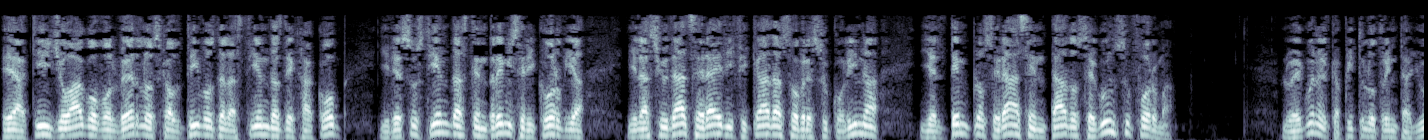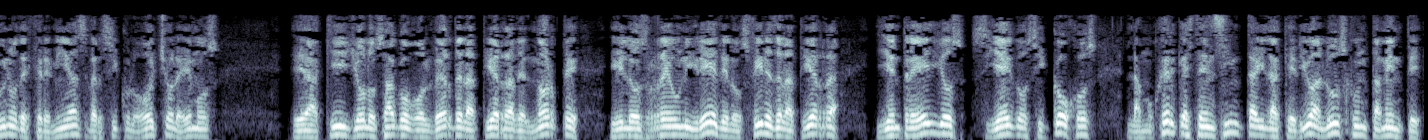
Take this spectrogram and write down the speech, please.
He aquí yo hago volver los cautivos de las tiendas de Jacob, y de sus tiendas tendré misericordia, y la ciudad será edificada sobre su colina, y el templo será asentado según su forma. Luego en el capítulo 31 de Jeremías, versículo ocho, leemos, He aquí yo los hago volver de la tierra del norte, y los reuniré de los fines de la tierra, y entre ellos ciegos y cojos, la mujer que está encinta y la que dio a luz juntamente,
